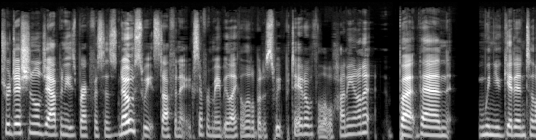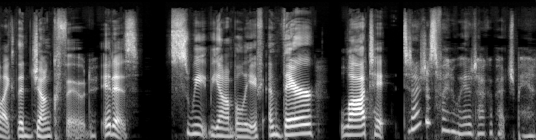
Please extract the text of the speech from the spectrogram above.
traditional Japanese breakfast has no sweet stuff in it except for maybe like a little bit of sweet potato with a little honey on it. But then when you get into like the junk food, it is sweet beyond belief. And their latte. Did I just find a way to talk about Japan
